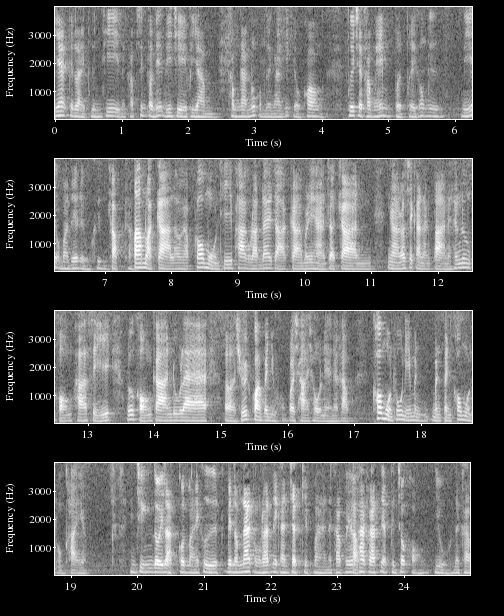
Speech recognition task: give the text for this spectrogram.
แยกเป็นรายพื้นที่นะครับ ซึ่งตอนนี้ดีเจพยายามทำงานร่วมกับหน่วยงานที่เกี่ยวข้อง เพื่อจะทำให้เปิดเผยข้อมูล นี้ออกมาได้เร็วขึ้นครับตามหลักการแล้วครับข้อมูลที่ภาครัฐได้จากการบริหารจัดการงานราชการต่างๆในทั้งเรื่องของภาษีเรื่องของการดูแลชีวิตความเป็นอยู่ของประชาชนเนี่ยนะครับข้อมูลพวกนี้มันมันเป็นข้อมูลของใครครับจริงๆ โดยหลักกฎหมายคือเป็นอำนาจของรัฐในการจัดเก็บมานะครับไม่ใช่ภาครัฐเนี่ยเป็นเจ้าของอยู่นะครับ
